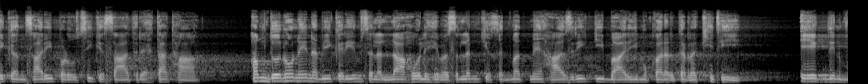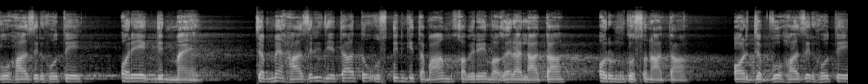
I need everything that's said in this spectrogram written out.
एक अंसारी पड़ोसी के साथ रहता था। हम दोनों ने नबी करीम सल्लल्लाहु अलैहि वसल्लम की खिदमत में हाज़िरी की बारी मुकर कर रखी थी। एक दिन वो हाजिर होते और एक दिन मैं। जब मैं हाजिरी देता तो उस दिन की तमाम खबरें वगैरह लाता और उनको सुनाता। और जब वो हाजिर होते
